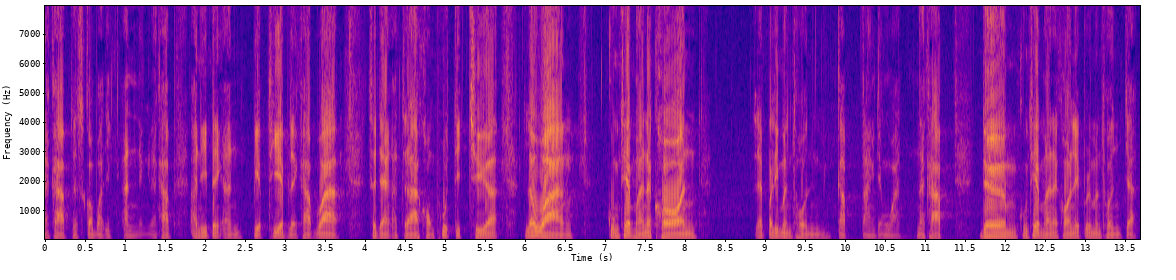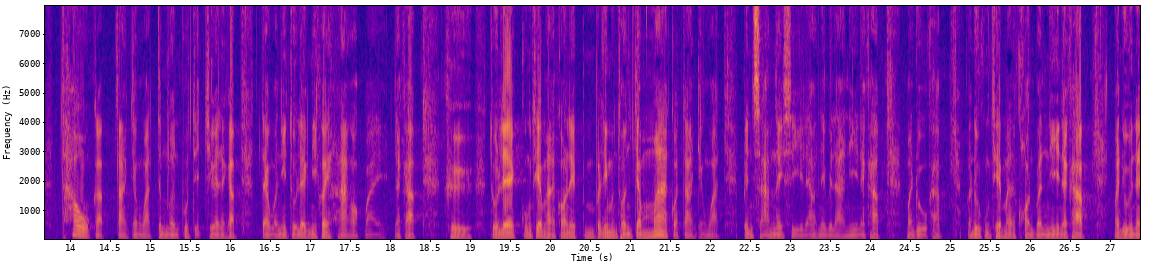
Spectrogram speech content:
นะครับในสกอร์บอร์ดอีกอันหนึ่งนะครับ อันนี้เป็นอันเปรียบเทียบเลยครับว่าแสดงอัตราของผู้ติดเชื้อระหว่างกรุงเทพมหานคร และปริมณฑลกับต่างจังหวัดนะครับ เดิมกรุงเทพมหานครและปริมณฑลจะเท่ากับต่างจังหวัดจำนวนผู้ติดเชื้อนะครับ แต่วันนี้ตัวเลขนี้ค่อยห่างออกไปนะครับ คือตัวเลขกรุงเทพมหานครและปริมณฑลจะมากกว่าต่างจังหวัดเป็น 3 ใน 4 แล้วในเวลานี้นะครับ มาดูครับ มาดูกรุงเทพมหานครวันนี้นะครับ มาดูใน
